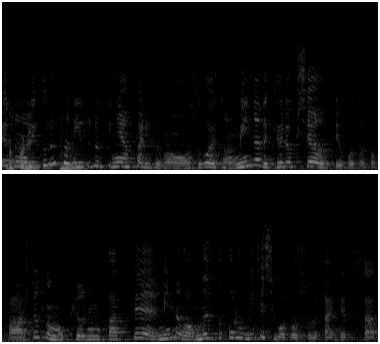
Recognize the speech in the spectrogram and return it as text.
でそのリクルートにいる時にやっぱりそのすごいそのみんなで協力し合うっていうこととか一つの目標に向かってみんなが同じところを見て仕事をする大切さ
